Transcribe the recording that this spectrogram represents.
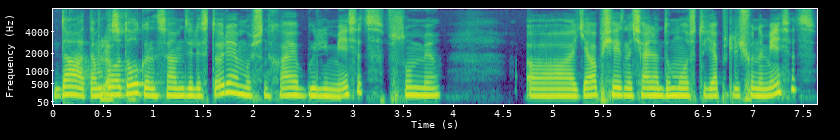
Да, там была долгая, на самом деле, история. Мы в Шанхае были месяц в сумме. А, Я вообще изначально думала, что я прилечу на месяц,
